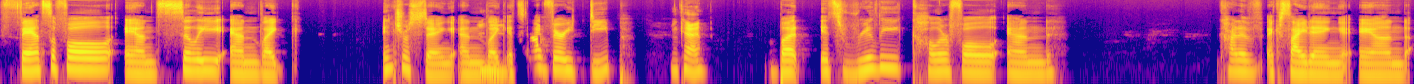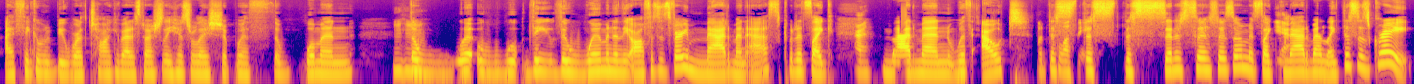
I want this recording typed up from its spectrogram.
fanciful and silly and like interesting and mm-hmm. like it's not very deep. Okay. But it's really colorful and kind of exciting and I think it would be worth talking about especially his relationship with the woman mm-hmm. the w- w- the the women in the office it's very Mad Men esque but it's like okay. Mad Men without but this fluffy. this this cynicism it's like yeah. Mad Men like this is great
